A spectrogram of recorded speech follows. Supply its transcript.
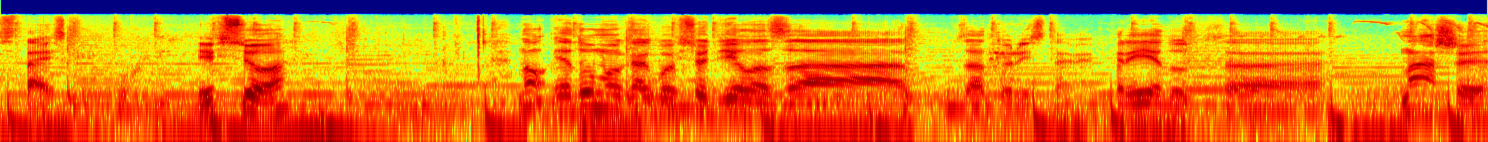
с тайской кухней. И все. Ну, я думаю, как бы все дело за, за туристами. Приедут э, наши,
